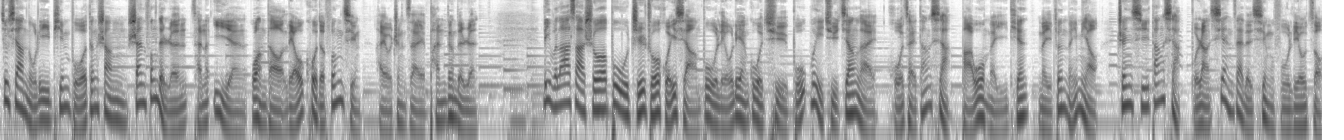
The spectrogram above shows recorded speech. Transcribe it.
就像努力拼搏登上山峰的人，才能一眼望到辽阔的风景；还有正在攀登的人。利布拉萨说：“不执着回想，不留恋过去，不畏惧将来，活在当下，把握每一天每分每秒，珍惜当下，不让现在的幸福溜走。”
